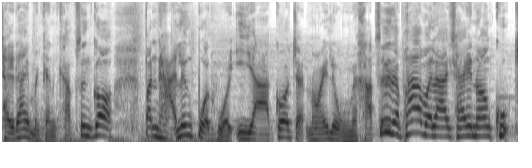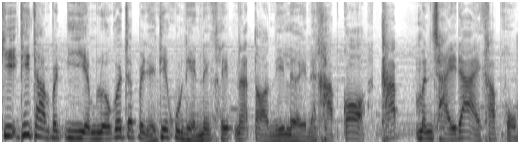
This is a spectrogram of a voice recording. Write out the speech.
ใช้ได้เหมือนกันครับ ซึ่งก็ปัญหาเรื่องปวดหัวอียาก็จะน้อยลงนะครับ ซึ่งสภาพเวลาใช้น้องคุกคิที่ทำเป็น EM รัวก็จะเป็นอย่างที่คุณเห็นในคลิปณตอนนี้เลยนะครับ ก็ครับมันใช้ได้ครับผม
